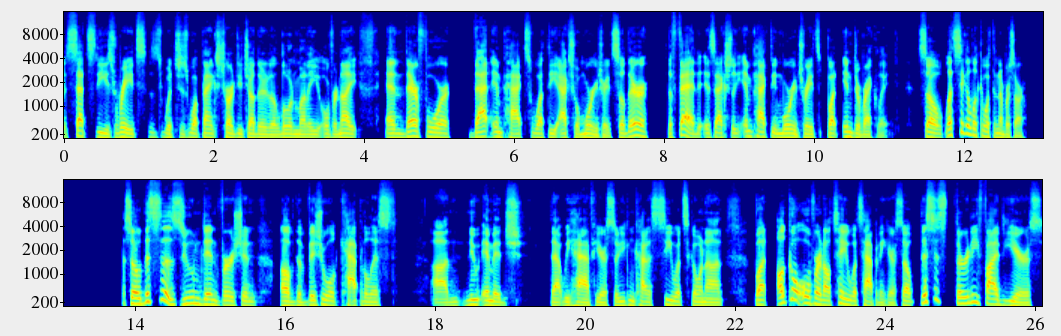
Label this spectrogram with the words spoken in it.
sets these rates, which is what banks charge each other to loan money overnight, and therefore that impacts what the actual mortgage rates. So there, the Fed is actually impacting mortgage rates, but indirectly. So let's take a look at what the numbers are. So this is a zoomed in version of the visual capitalist uh, new image that we have here. So you can kind of see what's going on. But I'll go over and I'll tell you what's happening here. So this is 35 years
